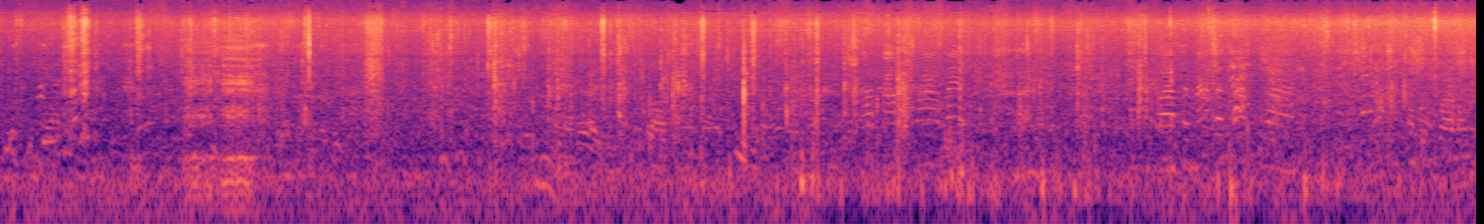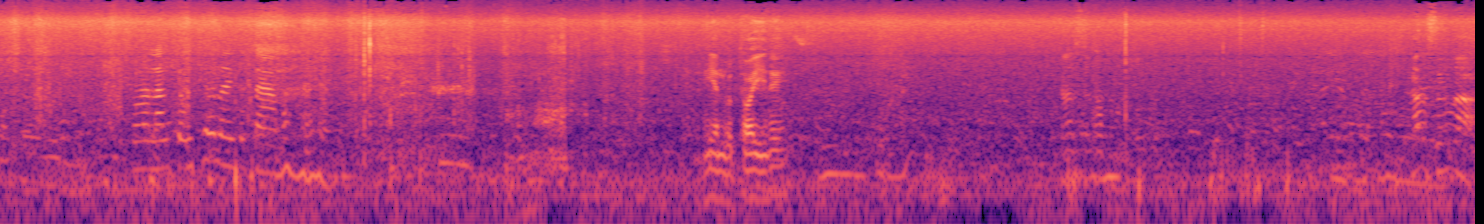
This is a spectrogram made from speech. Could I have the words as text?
Con lăng trông chơi lên cái ta mà hiền vật thoại đấy cá xứng là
